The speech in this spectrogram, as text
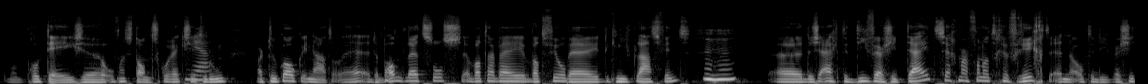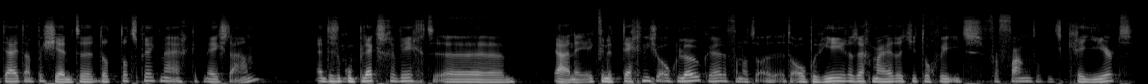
om een prothese of een standscorrectie Ja. te doen. Maar natuurlijk ook inderdaad hè, de bandletsels, eh, wat daarbij wat veel bij de knie plaatsvindt. Eh, dus eigenlijk de diversiteit zeg maar, van het gewricht en ook de diversiteit aan patiënten, dat, dat spreekt mij eigenlijk het meeste aan. En het is een complex gewicht. eh, ja, nee, ik vind het technisch ook leuk, hè, van het, het opereren, zeg maar, hè, dat je toch weer iets vervangt of iets creëert,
